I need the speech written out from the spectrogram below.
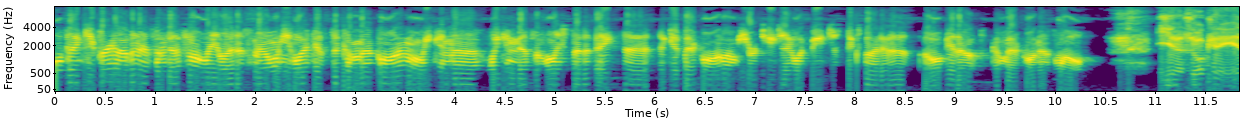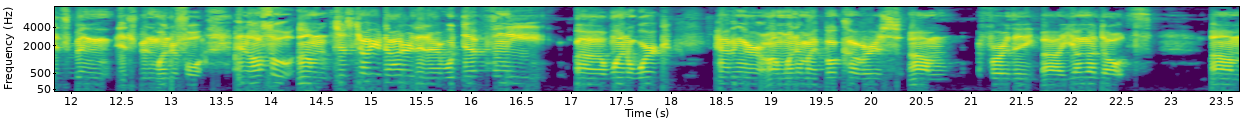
Well, thank you for having us, and definitely let us know when you'd like us to come back on. We can uh, we can definitely set a date to, to get back on. I'm sure TJ would be just excited as I'll get out to come back on as well. Yes, okay. It's been it's been wonderful. And also, um, just tell your daughter that I would definitely uh, want to work having her on one of my book covers um, for the uh, young adults. Um,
